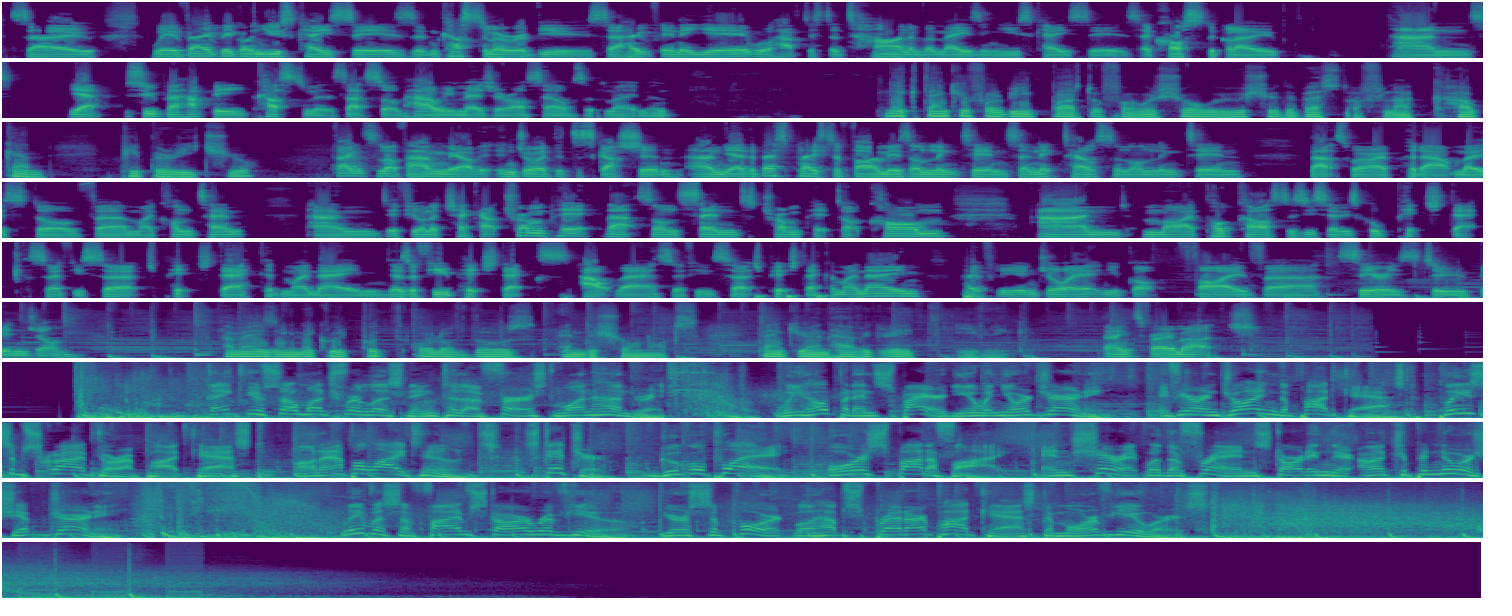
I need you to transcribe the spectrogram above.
So we're very big on use cases and customer reviews. So hopefully in a year, we'll have just a ton of amazing use cases across the globe. And yeah, super happy customers. That's sort of how we measure ourselves at the moment. Nick, thank you for being part of our show. We wish you the best of luck. How can people reach you? Thanks a lot for having me. I've enjoyed the discussion. And yeah, the best place to find me is on LinkedIn. So Nick Telson on LinkedIn. That's where I put out most of uh, my content. And if you want to check out Trumpet, that's on sendtrumpet.com. And my podcast, as you said, is called Pitch Deck. So if you search Pitch Deck and my name, there's a few pitch decks out there. So if you search Pitch Deck and my name, hopefully you enjoy it and you've got five uh, series to binge on. Amazing, Nick. We'll put all of those in the show notes. Thank you and have a great evening. Thanks very much. Thank you so much for listening to the first 100. We hope it inspired you in your journey. If you're enjoying the podcast, please subscribe to our podcast on Apple iTunes, Stitcher, Google Play, or Spotify, and share it with a friend starting their entrepreneurship journey. Leave us a five star review. Your support will help spread our podcast to more viewers.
